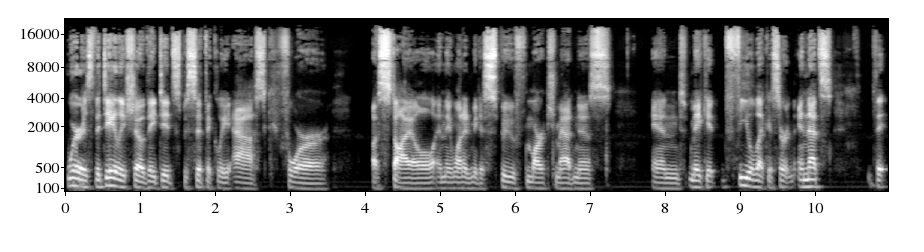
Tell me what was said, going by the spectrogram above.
Whereas the Daily Show, they did specifically ask for a style and they wanted me to spoof March Madness and make it feel like a certain and that's the,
